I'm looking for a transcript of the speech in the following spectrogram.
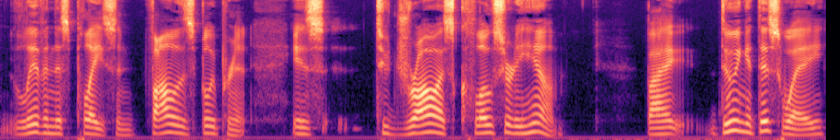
live in this place and follow this blueprint is to draw us closer to Him. By doing it this way,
